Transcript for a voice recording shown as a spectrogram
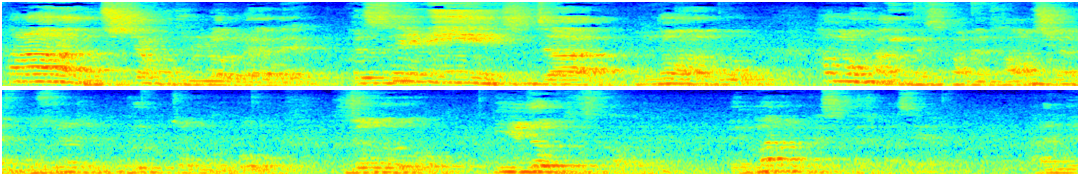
하나하나 놓치지 않고 들으려고 그래야 돼. 그래서 선생님이 진짜 운동하고 한 번 강의 계속하면 다음 시간에 무슨 소리인지 모를 정도로 그 정도로 계속하거든요. 웬만하면 계속하지 마세요. 알았니?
